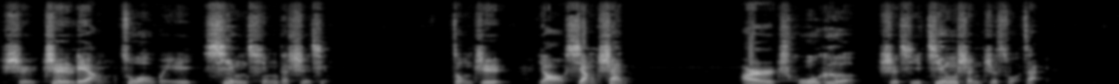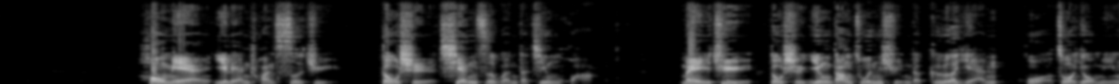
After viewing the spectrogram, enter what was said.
是质量、作为、性情的事情。总之要向善，而除恶是其精神之所在。后面一连串四句都是千字文的精华，每句都是应当遵循的格言或座右铭。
